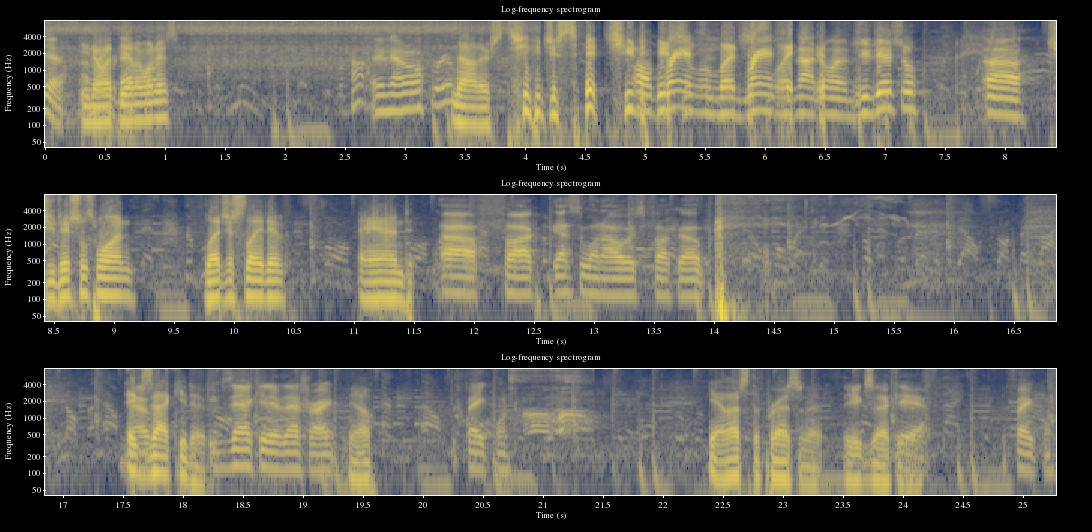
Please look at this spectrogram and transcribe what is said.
Yeah. You know what the other one is? Huh? Isn't that all for real? No, there's you just said judicial Oh, branch, and legislative. branch, not doing judicial. Uh, Judicial's one, legislative, and Oh fuck, that's the one I always fuck up. executive. Executive, that's right. Yep. The fake one. Yeah, that's the president, the executive. Yeah, the fake one.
